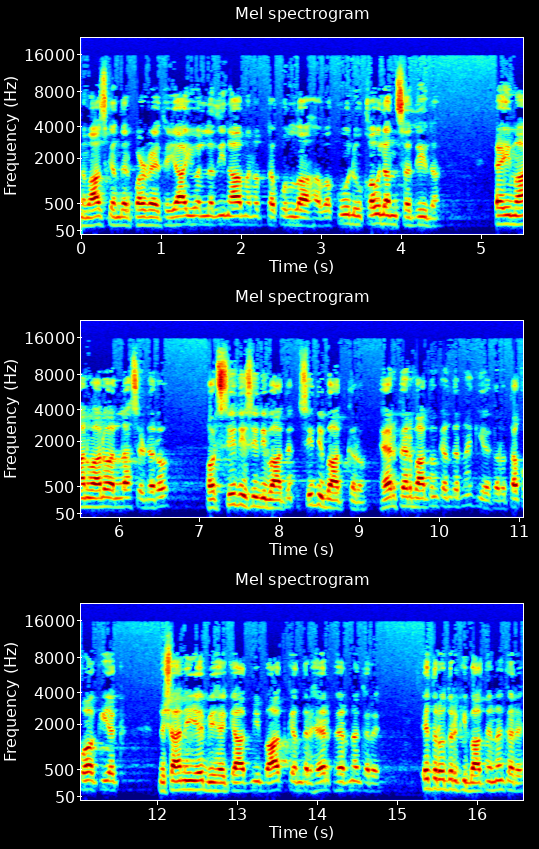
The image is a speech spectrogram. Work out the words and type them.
नमाज़ के अंदर पढ़ रहे थे याजीन वकूल सदीदा। ईमान वालो, अल्लाह से डरो और सीधी सीधी बातें, सीधी बात करो। हेर फेर बातों के अंदर ना किया करो। तकवा की एक निशानी ये भी है कि आदमी बात के अंदर हेर फेर ना करे, इधर उधर की बातें ना करे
